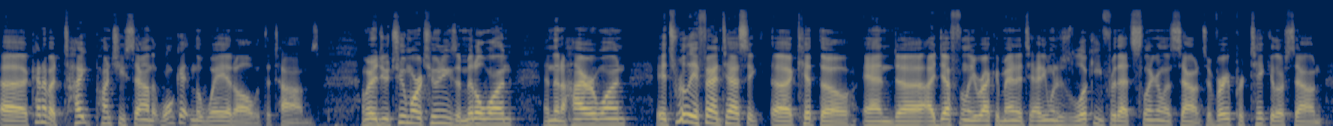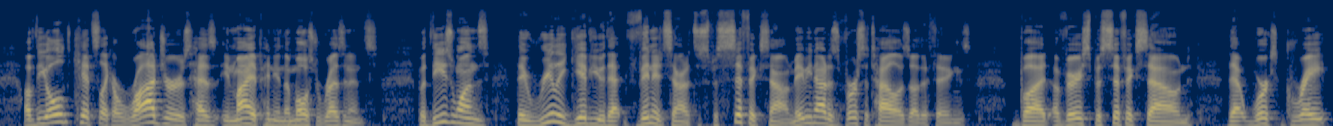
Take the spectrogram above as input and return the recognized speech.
uh, kind of a tight, punchy sound that won't get in the way at all with the toms. I'm going to do two more tunings, a middle one and then a higher one. It's really a fantastic uh, kit though, and uh, I definitely recommend it to anyone who's looking for that Slingerland sound. It's a very particular sound. Of the old kits, like a Rogers has, in my opinion, the most resonance. But these ones, they really give you that vintage sound. It's a specific sound, maybe not as versatile as other things, but a very specific sound that works great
